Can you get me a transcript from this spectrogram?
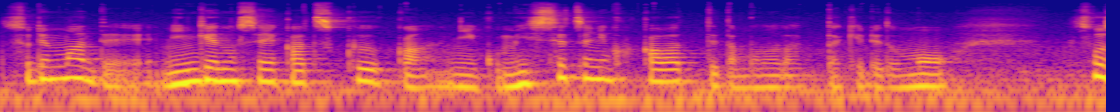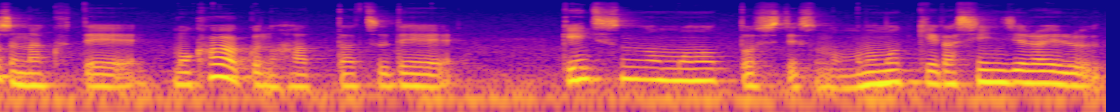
それまで人間の生活空間にこう密接に関わってたものだったけれどもそうじゃなくてもう科学の発達で現実のものとしてそのもののけが信じられる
